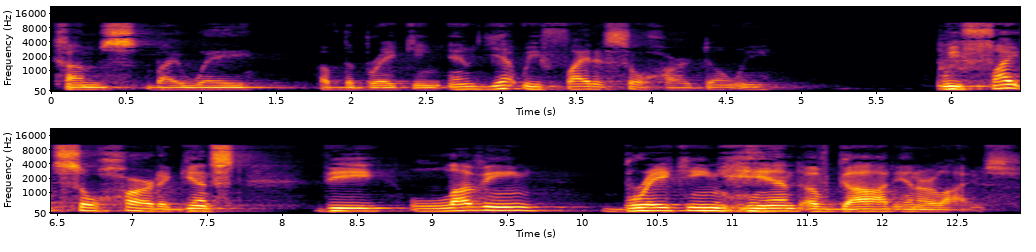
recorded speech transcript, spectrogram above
comes by way of the breaking. And yet we fight it so hard, don't we? We fight so hard against the loving, breaking hand of God in our lives.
